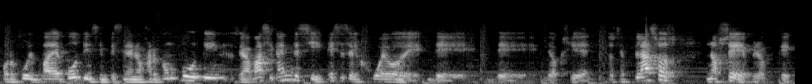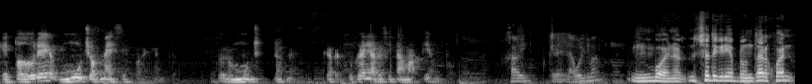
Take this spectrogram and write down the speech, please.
por culpa de Putin, se empiecen a enojar con Putin. O sea, básicamente sí, ese es el juego de, de- de- de Occidente. Entonces, plazos, no sé, pero que, que esto dure muchos meses, por ejemplo. Dure muchos meses. Que Ucrania necesita más tiempo. Javi, ¿querés la última? Mm, Bueno, yo te quería preguntar, Juan,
